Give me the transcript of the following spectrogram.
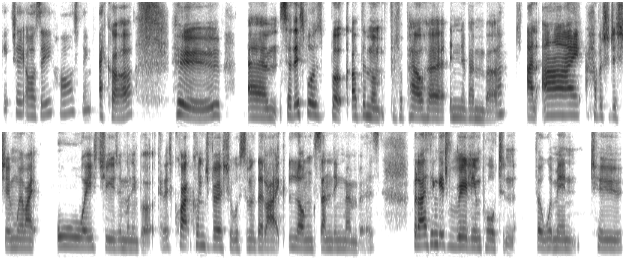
H-A-R-Z, Harz, I think, Eker, who um, so this was book of the month for Propel Her in November. And I have a tradition where I always choose a money book. And it's quite controversial with some of the like long-standing members. But I think it's really important for women to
